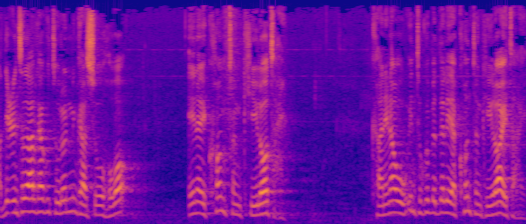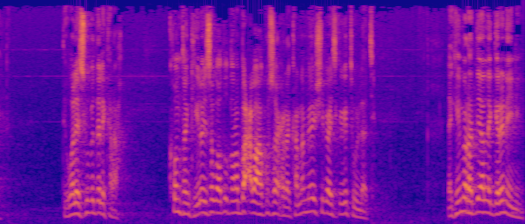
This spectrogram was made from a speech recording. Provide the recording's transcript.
Haddii cuntada halkaa ku tuulan ninkaasi uu hubo inay konton kiilo tahay. Kanina uu intuu ku bedelaya konton kiilo ay tahay. Dee waa la isku bedeli karaa konton kiilo isagoo hadduu dano bacba ha ku soo xidhan kana meeshii baa iskaga tuulaatay. Lakiin mar haddii aan la garanaynin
